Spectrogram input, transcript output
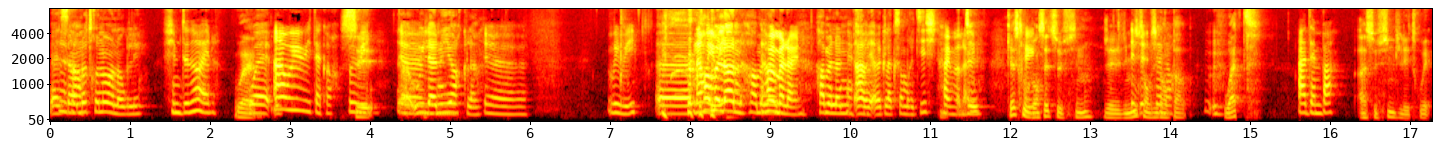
Bah, C'est un autre nom en anglais. Film de Noël. Ouais. Ouais. Ah oui, oui, d'accord. Oui. Euh, où il est à New York, là. Euh, Oui, oui. Euh, Non, Home mais oui. Alone. Home Alone. Home Alone. Home Alone. Ah oui, avec l'accent british. Home Alone. Qu'est-ce que vous pensez de ce film J'ai limite envie d'en parler. What? Ah, t'aimes pas? Ah, ce film, je l'ai trouvé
